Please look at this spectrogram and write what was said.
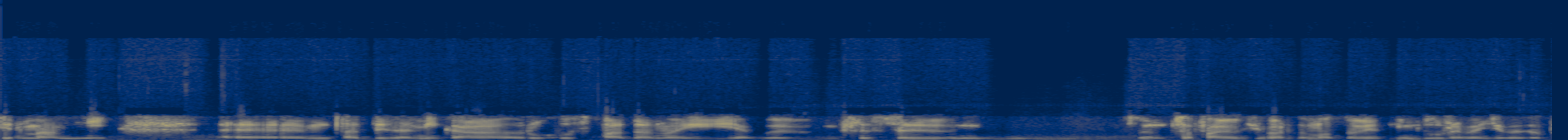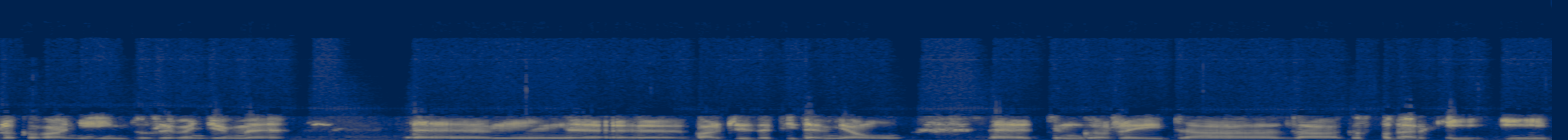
firmami. Ta dynamika ruchu spada, no i jakby wszyscy cofają się bardzo mocno, więc im dłużej będziemy zablokowani, im dłużej będziemy walczyć z epidemią, tym gorzej dla, dla gospodarki. I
